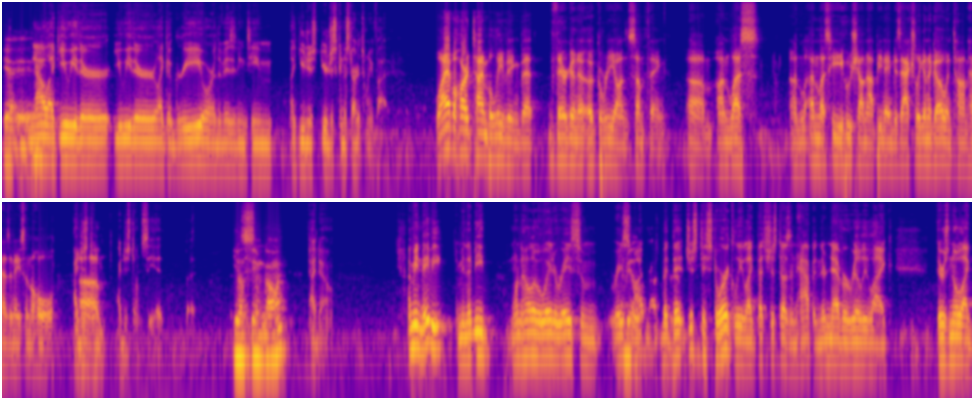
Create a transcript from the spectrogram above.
Yeah, yeah, yeah. Now, like you either, you either like agree or the visiting team, like you just, you're just going to start at 25. Well, I have a hard time believing that they're going to agree on something um, unless un- unless he who shall not be named is actually going to go and Tom has an ace in the hole. I just Um, don't, I just don't see it. you don't see him going. I don't. I mean, maybe. I mean, that'd be one hell of a way to raise some raise Maybe some eyebrows. But that just historically, like that just doesn't happen. They're never really like. There's no like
